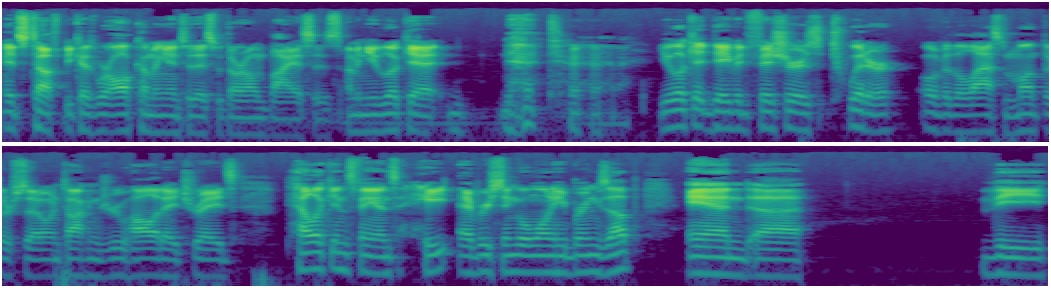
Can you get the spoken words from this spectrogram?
it's tough because we're all coming into this with our own biases. I mean, you look at you look at David Fisher's Twitter over the last month or so and talking Jrue Holiday trades. Pelicans fans hate every single one he brings up, and uh, the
